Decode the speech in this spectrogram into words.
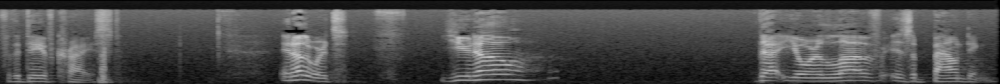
for the day of Christ. In other words, you know that your love is abounding,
